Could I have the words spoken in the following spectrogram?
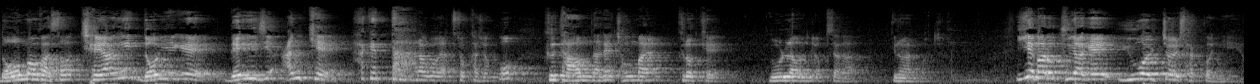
넘어가서 재앙이 너희에게 내리지 않게 하겠다라고 약속하셨고 그 다음 날에 정말 그렇게 놀라운 역사가 일어난 거죠. 이게 바로 구약의 6월절 사건이에요.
